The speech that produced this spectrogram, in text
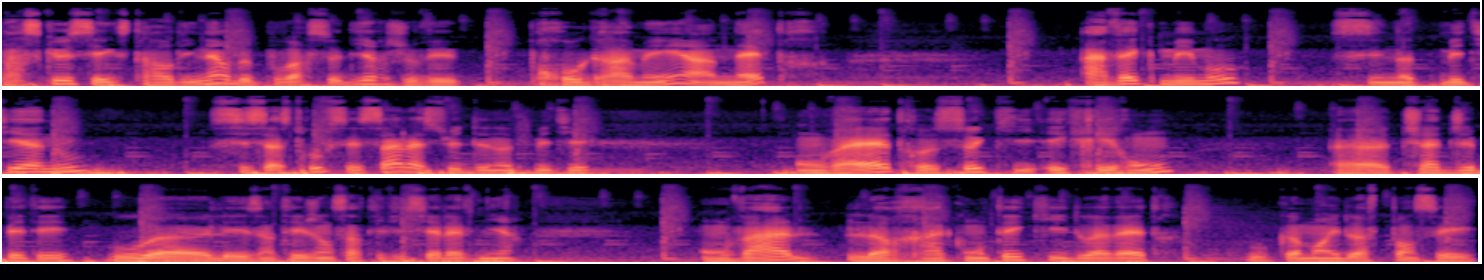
parce que c'est extraordinaire de pouvoir se dire je vais programmer un être avec mes mots. C'est notre métier à nous. Si ça se trouve, c'est ça la suite de notre métier. On va être ceux qui écriront euh, ChatGPT ou euh, les intelligences artificielles à venir. On va leur raconter qui ils doivent être ou comment ils doivent penser.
